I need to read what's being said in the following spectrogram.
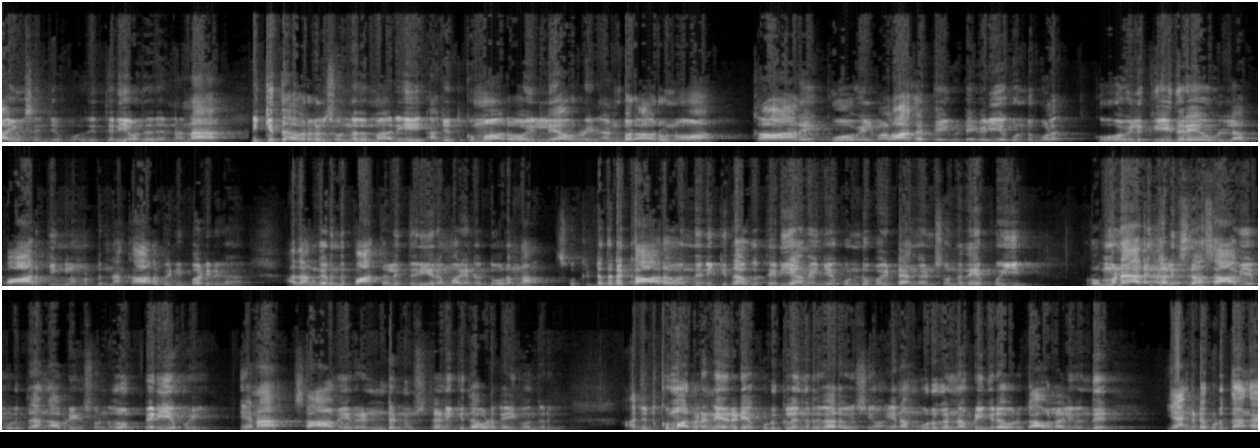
ஆய்வு செஞ்ச போது தெரிய வந்தது என்னன்னா நிகிதா அவர்கள் சொன்னது மாதிரி அஜித்குமாரோ இல்லை அவருடைய நண்பர் அருணோ காரை கோவில் வளாகத்தை விட்டு வெளியே கொண்டு போல. கோவிலுக்கு எதிரே உள்ள பார்க்கிங்கில் மட்டும்தான் காரை போய் நிப்பாட்டியிருக்காங்க. அது அங்கேருந்து பார்த்தாலே தெரிகிற மாதிரியான தூரம் தான் ஸோ கிட்டத்தட்ட காரை வந்து நிக்கிதாவுக்கு தெரியாமல் எங்கேயோ கொண்டு போயிட்டாங்கன்னு சொன்னதே பொய். ரொம்ப நேரம் கழிச்சு தான் சாவியை கொடுத்தாங்க அப்படின்னு சொன்னதும் பெரிய பொய். ஏன்னா சாவி ரெண்டு நிமிஷத்தில் நிக்கிதாவோட கைக்கு வந்திருக்கு. அஜித்குமார்கிட்ட நேரடியாக கொடுக்கலங்கிறது வேற விஷயம். ஏன்னா முருகன் அப்படிங்கிற ஒரு காவலாளி வந்து என்கிட்ட கொடுத்தாங்க.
